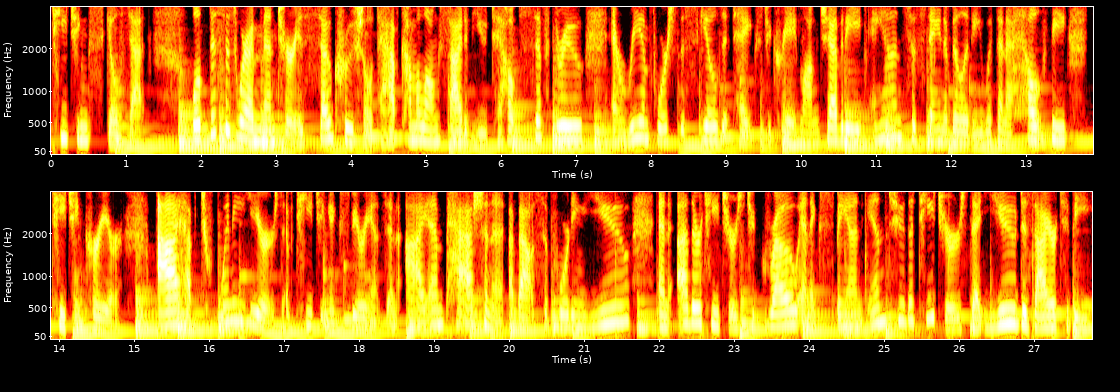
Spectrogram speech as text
teaching skill set? Well, this is where a mentor is so crucial to have come alongside of you to help sift through and reinforce the skills it takes to create longevity and sustainability within a healthy teaching career. I have 20 years of teaching experience I am passionate about supporting you and other teachers to grow and expand into the teachers that you desire to be.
